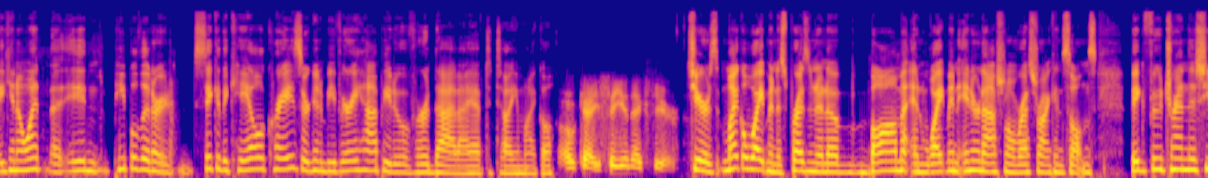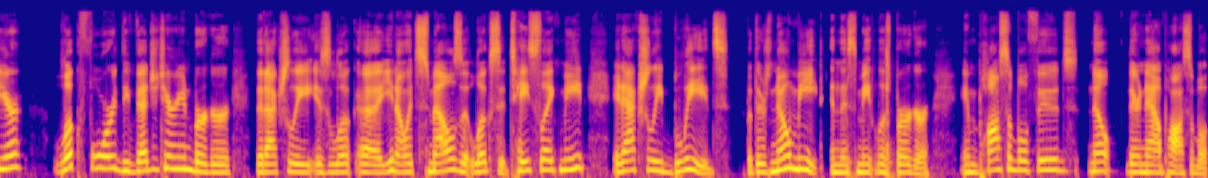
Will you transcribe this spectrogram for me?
you know what? Uh, in, people that are sick of the kale craze are going to be very happy to have heard that. I have to tell you, Michael. Okay. See you next year. Cheers. Michael Whiteman is president of Baum and Whiteman International Restaurant Consultants. Big food trend this year look for the vegetarian burger that actually is look uh, you know it smells it looks it tastes like meat. It actually bleeds but there's no meat in this meatless burger. Impossible foods? Nope they're now possible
